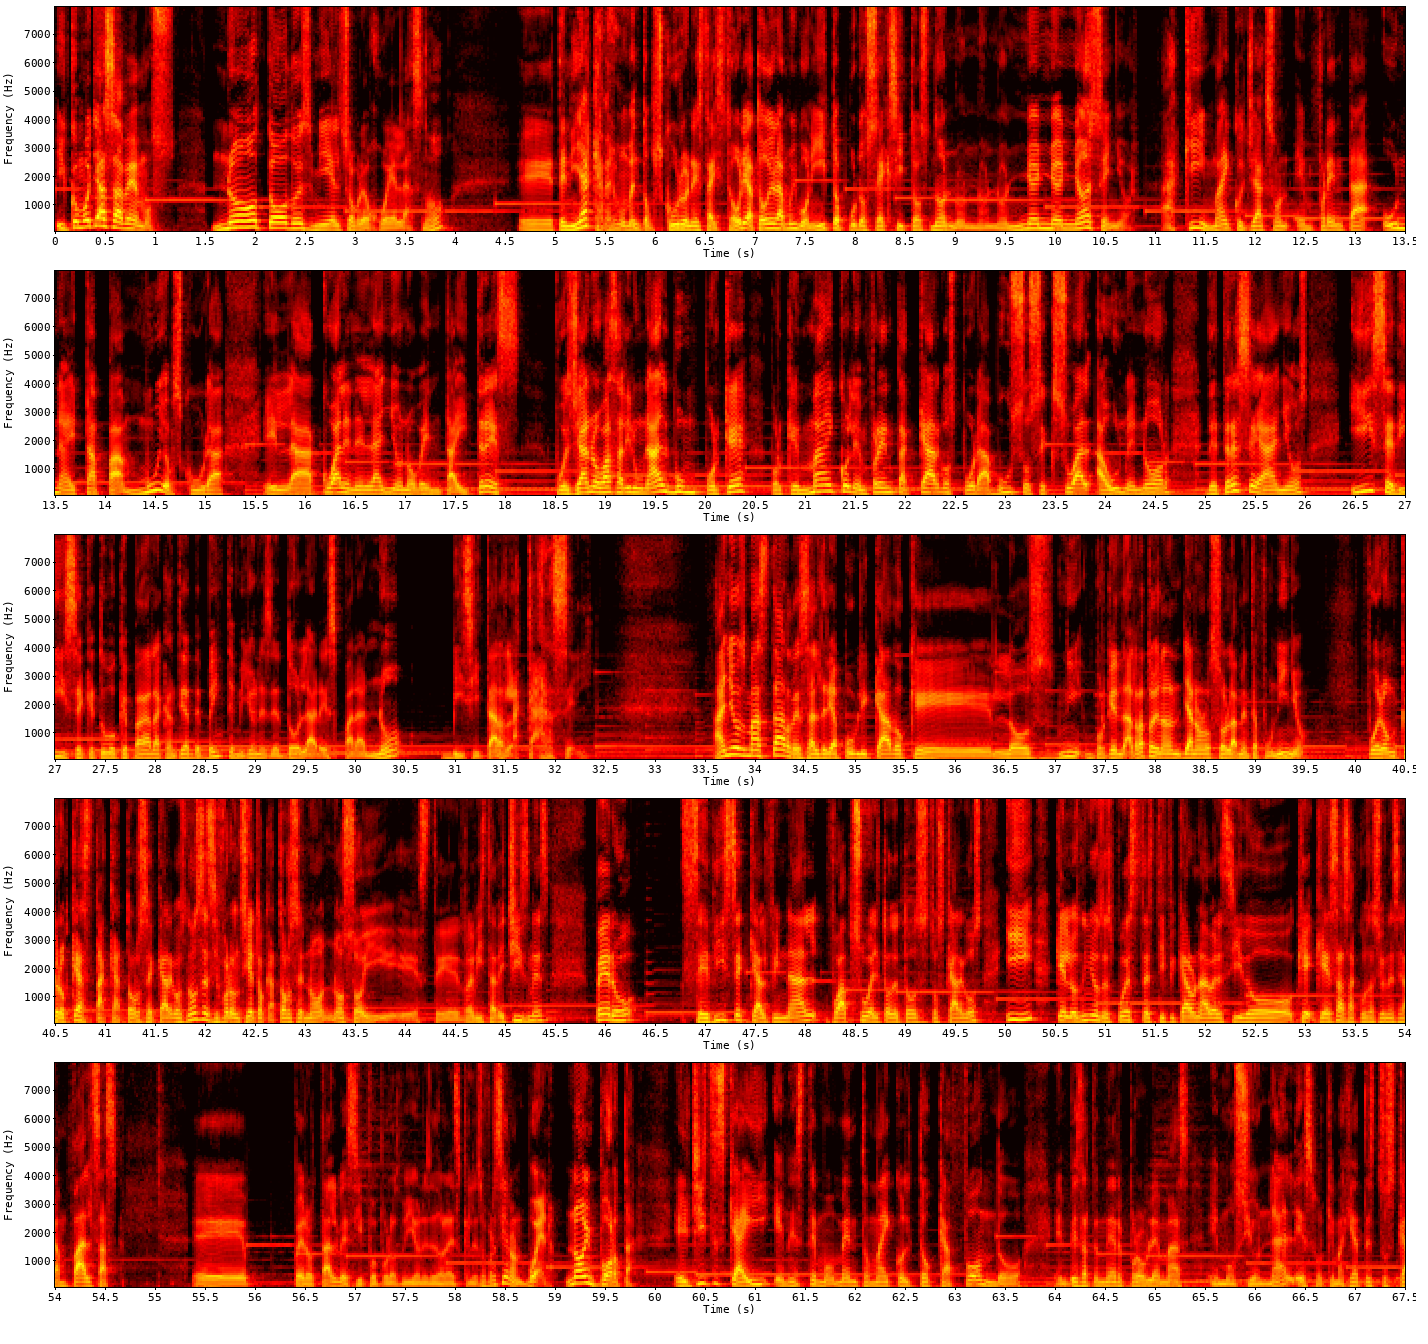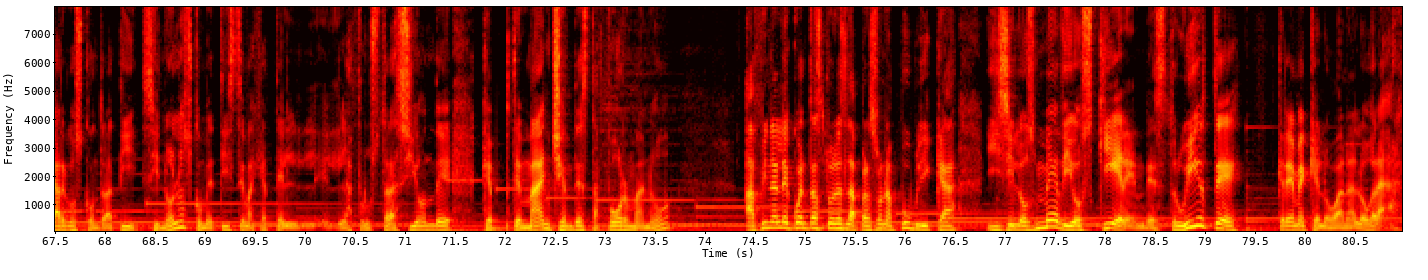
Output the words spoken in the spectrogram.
Y como ya sabemos, no todo es miel sobre hojuelas, ¿no? Eh, tenía que haber un momento oscuro en esta historia, todo era muy bonito, puros éxitos. No, no, no, no, no, no, no, señor. Aquí Michael Jackson enfrenta una etapa muy oscura en la cual en el año 93 pues ya no va a salir un álbum. ¿Por qué? Porque Michael enfrenta cargos por abuso sexual a un menor de 13 años y se dice que tuvo que pagar la cantidad de 20 millones de dólares para no visitar la cárcel. Años más tarde saldría publicado que los niños, porque al rato ya no, solamente fue un niño, fueron creo que hasta 14 cargos, no sé si fueron 7 o 14, no, no soy este, revista de chismes, pero se dice que al final fue absuelto de todos estos cargos y que los niños después testificaron haber sido, que, que esas acusaciones eran falsas. Eh, pero tal vez sí fue por los millones de dólares que les ofrecieron. Bueno, no importa. El chiste es que ahí, en este momento, Michael toca fondo, empieza a tener problemas emocionales, porque imagínate estos cargos contra ti. Si no los cometiste, imagínate la frustración de que te manchen de esta forma, ¿no? A final de cuentas, tú eres la persona pública y si los medios quieren destruirte, créeme que lo van a lograr.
